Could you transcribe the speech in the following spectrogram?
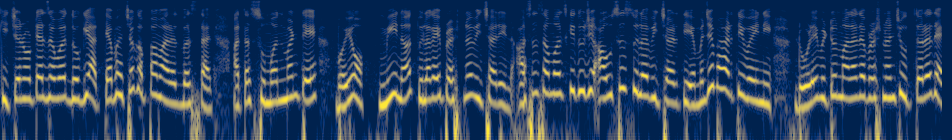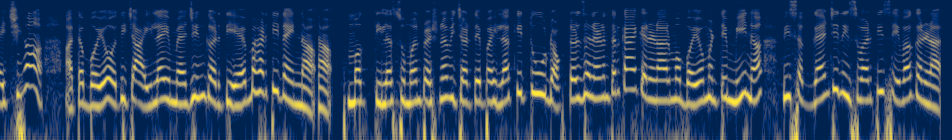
किचन ओट्याजवळ दोघी आत्याभाच्या गप्पा मारत बसतात. आता सुमन म्हणते भयो मी ना तुला काही प्रश्न विचारीन. असं समज की तुझी आऊसच तुला विचारतीये म्हणजे भारती वहिनी. डोळे मिटून मला त्या प्रश्नांची उत्तरं द्यायची हां? आता बयो तिच्या आईला इमॅजिन करतीये भारतीताईंना हां मग तिला सुमन प्रश्न विचारते पहिला की तू डॉक्टर झाल्यानंतर काय करणार? मग बयो म्हणते मी ना मी सगळ्यांची निस्वार्थी सेवा करणार.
